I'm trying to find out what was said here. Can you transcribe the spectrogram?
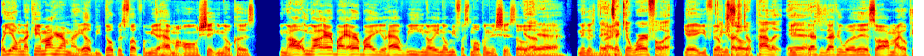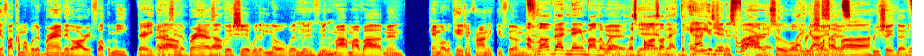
But yeah, when I came out here, I'm like, it'll be dope as fuck for me to have my own shit, you know, because you know, I, you know, everybody, everybody you have weed, you know, they know me for smoking this shit. So Yep. yeah. niggas They like, take your word for it. yeah, you feel They me? trust so your palate. Yeah. that's exactly what it is. So I'm like, okay, if I come up with a brand, they gonna already fuck with me. There you Now go. let's say the brand has Yup. some good shit with, you know, with with, with Mhm. my my vibe, and came up with Cajun Chronic. You feel me? I love that name, by the way. Yeah. Let's Yeah, pause on the, that. The Cajun packaging is fire Chronic. too. Well, Like, we got appreciate some that. uh, Appreciate that. Yeah.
